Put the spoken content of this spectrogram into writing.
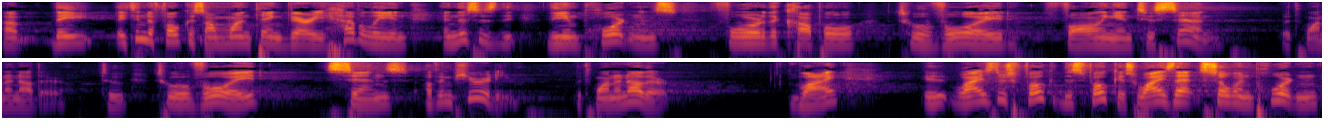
um, they, they tend to focus on one thing very heavily, and, and this is the, the importance for the couple to avoid falling into sin with one another, to, to avoid sins of impurity with one another. Why? Why is this focus? Why is that so important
